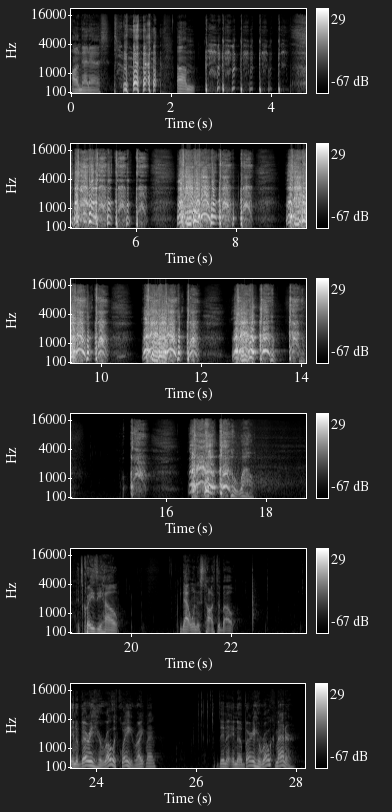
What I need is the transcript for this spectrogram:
on that ass. um. oh wow. It's crazy how that one is talked about in a very heroic way, right, man? In a, in a very heroic manner.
